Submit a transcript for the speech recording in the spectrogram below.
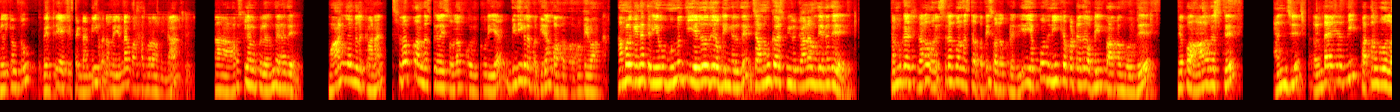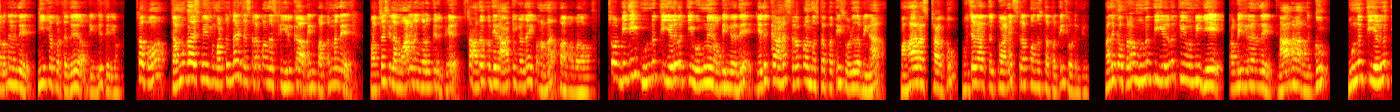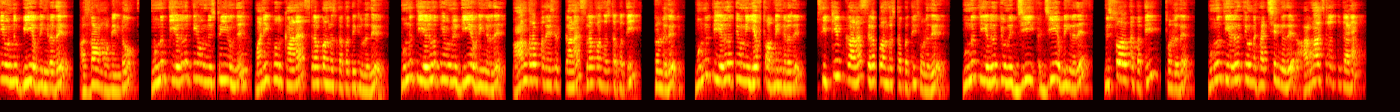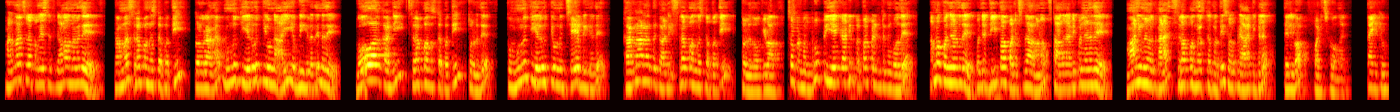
Welcome to வெற்றி ID நம்பி இப்போ நம்ம என்ன பார்க்க போறோம் அப்படின்னா ஆஹ் அரசியலமைப்புல இருந்து என்னது? மாநிலங்களுக்கான சிறப்பு அந்தஸ்துகளை சொல்லக்கூடிய விதிகளை பத்தி தான் பார்க்க போறோம் ஓகேவா நம்மளுக்கு என்ன தெரியும்? முன்னூத்தி எழுபது அப்படிங்கிறது ஜம்மு காஷ்மீருக்கான வந்து என்னது? ஜம்மு காஷ்மீருக்கான ஒரு சிறப்பு அந்தஸ்தை பத்தி சொல்லக்கூடியது. இது எப்போது நீக்கப்பட்டது அப்படின்னு பார்க்கும்போது எப்போ? ஆகஸ்ட் அஞ்சு ரெண்டாயிரத்தி பத்தொன்பதுல வந்து என்னது? நீக்கப்பட்டது அப்படின்ட்டு தெரியும். அப்போ ஜம்மு காஷ்மீருக்கு மட்டும்தான் இந்த சிறப்பு அந்தஸ்து இருக்கா அப்படின்னு பார்த்தோம்னா மற்ற சில மாநிலங்களுக்கு இருக்கு. ஸோ அதை பத்தின ஆர்டிகல் தான் இப்போ நம்ம பார்க்க போறோம். ஸோ விதி முன்னூத்தி எழுபத்தி ஒண்ணு அப்படிங்கிறது எதுக்கான சிறப்பு அந்தஸ்தை பத்தி சொல்லுது அப்படின்னா மகாராஷ்டிராவுக்கும் குஜராத்துக்கான சிறப்பு அந்தஸ்தை பத்தி சொல்லுது. அதுக்கப்புறம் முன்னூத்தி எழுபத்தி ஒண்ணு ஏ அப்படிங்கிறது நாகாலாந்துக்கும் முன்னூத்தி எழுபத்தி ஒண்ணு பி அப்படிங்கிறது அஸ்ஸாம் அப்படின்ட்டும் முன்னூத்தி எழுபத்தி ஒண்ணு சி வந்து மணிப்பூருக்கான சிறப்பு அந்தஸ்தை பத்தி சொல்லுது. முன்னூத்தி எழுபத்தி ஒண்ணு டி அப்படிங்கிறது ஆந்திர பிரதேசத்துக்கான சிறப்பு அந்தஸ்தை பத்தி சொல்லுது. முன்னூத்தி எழுபத்தி ஒண்ணு எஃப் அப்படிங்கிறது சிக்கிம்கான சிறப்பு அந்தஸ்தை பத்தி சொல்லுது. முன்னூத்தி எழுபத்தி ஒண்ணு ஜி ஜி அப்படிங்கிறது மிஸ்வாரத்தை பத்தி சொல்லுது. முன்னூத்தி எழுபத்தி ஒண்ணு ஹச்ங்கிறது அருணாச்சலத்துக்கான அருணாச்சல பிரதேசத்துக்கான வந்து நம்ம சிறப்பு அந்தஸ்தை பத்தி சொல்றாங்க. முன்னூத்தி எழுபத்தி ஒண்ணு ஐ அப்படிங்கிறது என்னது? கோவா காட்டி சிறப்பு அந்தஸ்தை பத்தி சொல்லுது. ஸோ முன்னூத்தி எழுபத்தி ஒண்ணு ஜே அப்படிங்கிறது கர்நாடகத்துக்காண்டி சிறப்பு அந்தஸ்தை பத்தி சொல்லுது. ஓகேவா ஸோ இப்போ நம்ம குரூப் ஏ காட்டி ப்ரிப்பேர் பண்ணிட்டு இருக்கும்போது நம்ம கொஞ்சம் என்னது கொஞ்சம் டீப்பா படிச்சுதான் ஆகணும் ஸோ அதன் அடிப்படையில் என்னது மாநிலங்களுக்கான சிறப்பு அந்தஸ்தை பத்தி சொல்லக்கூடிய ஆர்டிகளை தெளிவா படிச்சுக்கோங்க. தேங்க்யூ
